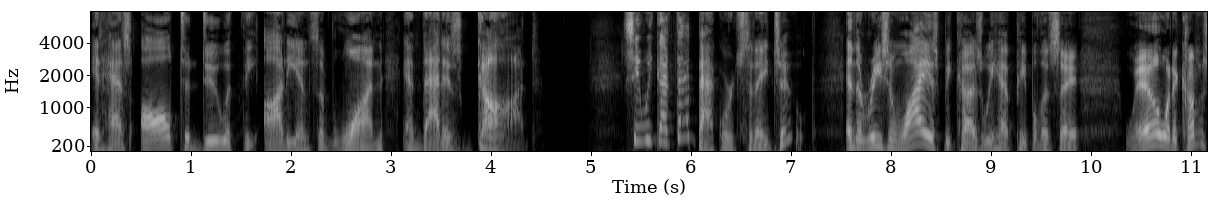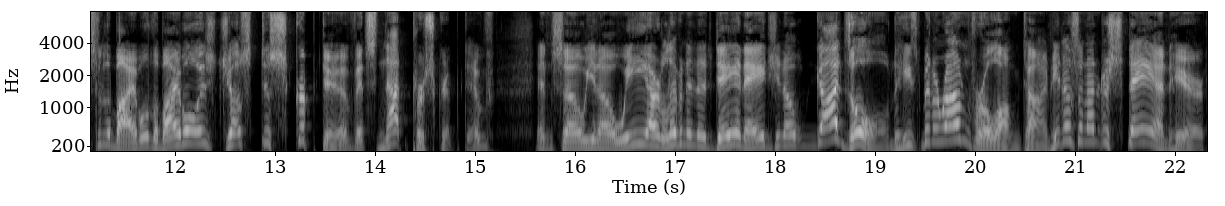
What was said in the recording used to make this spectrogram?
It has all to do with the audience of one, and that is God. See, we got that backwards today, too. And the reason why is because we have people that say, well, when it comes to the Bible, the Bible is just descriptive, it's not prescriptive. And so, you know, we are living in a day and age, you know, God's old. He's been around for a long time. He doesn't understand here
